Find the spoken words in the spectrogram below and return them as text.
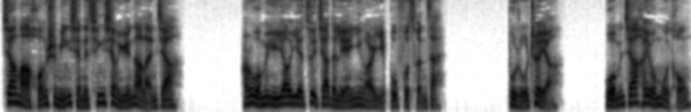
加马皇室明显的倾向于纳兰家，而我们与妖夜最佳的联姻而已不复存在。不如这样，我们家还有牧童，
